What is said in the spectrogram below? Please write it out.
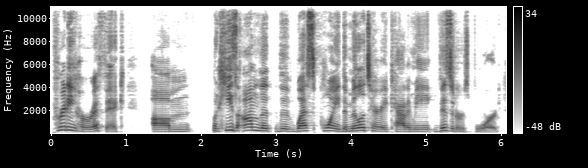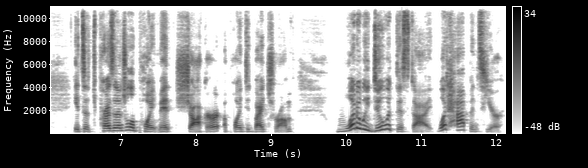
pretty horrific. Um, but he's on the the West Point, the Military Academy Visitors Board. It's a presidential appointment, shocker, appointed by Trump. What do we do with this guy? What happens here?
